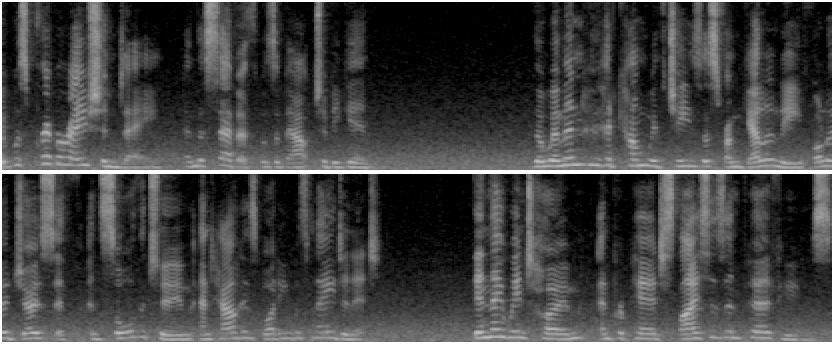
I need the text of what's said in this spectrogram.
It was preparation day, and the Sabbath was about to begin. The women who had come with Jesus from Galilee followed Joseph and saw the tomb and how his body was laid in it. Then they went home and prepared spices and perfumes,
